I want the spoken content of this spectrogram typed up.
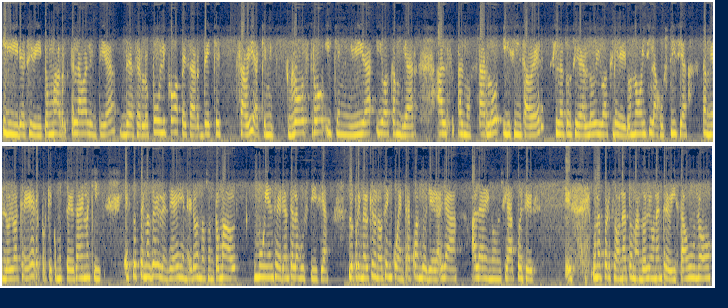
y decidí tomar la valentía de hacerlo público a pesar de que sabía que mi rostro y que mi vida iba a cambiar al, mostrarlo y sin saber si la sociedad lo iba a creer o no y si la justicia también lo iba a creer, porque como ustedes saben aquí, estos temas de violencia de género no son tomados muy en serio ante la justicia. Lo primero que uno se encuentra cuando llega ya a la denuncia, pues es es una persona tomándole una entrevista a uno,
